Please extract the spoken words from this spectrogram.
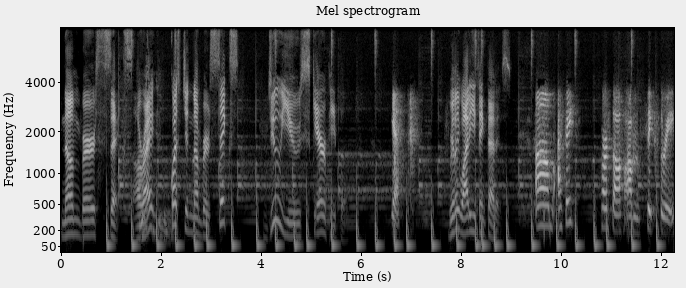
number six. All right, Ooh. question number six: Do you scare people? yes. Really? Why do you think that is? Um, I think first off, I'm six three,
